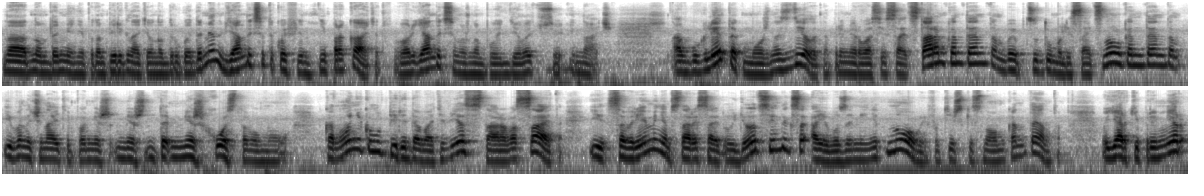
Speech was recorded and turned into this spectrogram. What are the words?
на одном домене, потом перегнать его на другой домен, в Яндексе такой финт не прокатит. В Яндексе нужно будет делать все иначе. А в Гугле так можно сделать. Например, у вас есть сайт с старым контентом, вы задумали сайт с новым контентом, и вы начинаете по меж, меж, межхостовому canonical у передавать вес старого сайта. И со временем старый сайт уйдет с индекса, а его заменит новый, фактически с новым контентом. Яркий пример.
